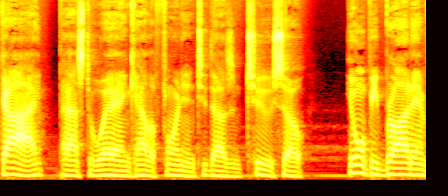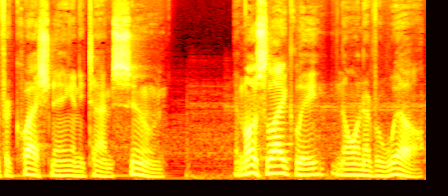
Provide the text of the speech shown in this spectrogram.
Guy passed away in California in 2002, so he won't be brought in for questioning anytime soon. And most likely, no one ever will.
